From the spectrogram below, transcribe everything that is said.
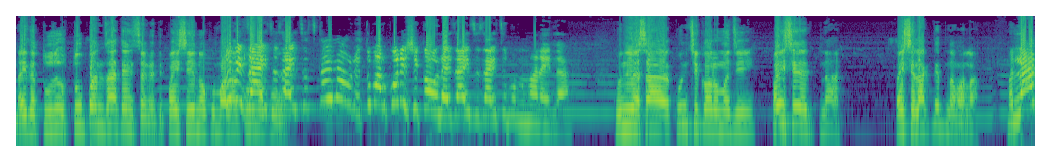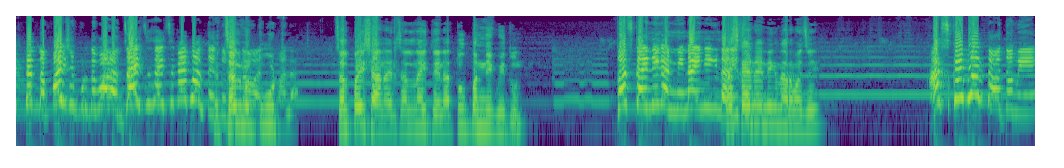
नाही तर तू तू पण जा त्यांच्या सगळं ते पैसे नको मला तुम्ही तू जायचं नको जायचंच काय लावलंय तुम्हाला कोणी शिकवलंय जायचं जायचं म्हणून म्हणायला? कुणी असा कुणी शिकवलं म्हणजे? पैसे आहेत ना. पैसे लागतात ना मला. मग लागतात ना पैसे पुरतं बोला. जायचं जायचं काय बोलताय चल मग तू उठ. मला चल पैसे आणायला. चल नाही ते ना तू पण निघ इथून. कस काय निघाल? मी नाही निघणार कसं काय इथून. नाही निघणार म्हणजे? असं काय बोलता हो तुम्ही?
